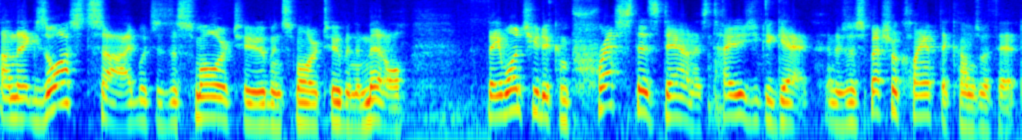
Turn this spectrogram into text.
On the exhaust side, which is the smaller tube and smaller tube in the middle, they want you to compress this down as tight as you could get. And there's a special clamp that comes with it.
